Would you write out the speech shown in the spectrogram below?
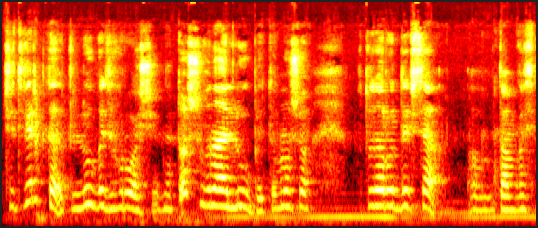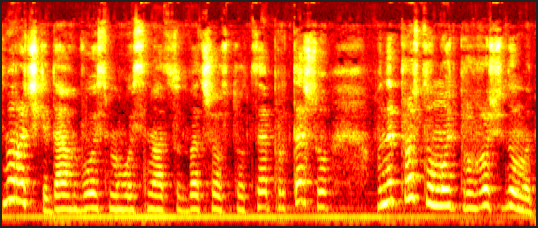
Четвірка любить гроші. Не то, що вона любить, тому що хто народився там восьмерочки, да, 8, 17, 26, це про те, що вони просто можуть про гроші думати.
